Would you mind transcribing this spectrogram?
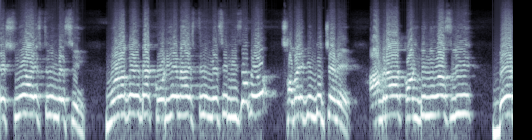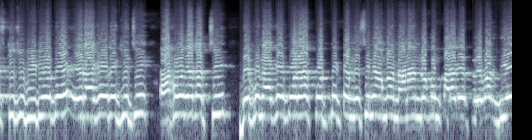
এই স্নো আইসক্রিম মেশিন মূলত এটা কোরিয়ান আইসক্রিম মেশিন হিসাবেও সবাই কিন্তু চেনে। আমরা কন্টিনিউয়াসলি বেশ কিছু ভিডিওতে এর আগেও দেখিয়েছি এখনও দেখাচ্ছি। দেখুন, একের পর এক প্রত্যেকটা মেশিনে আমরা নানান রকম কালারের ফ্লেভার দিয়ে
